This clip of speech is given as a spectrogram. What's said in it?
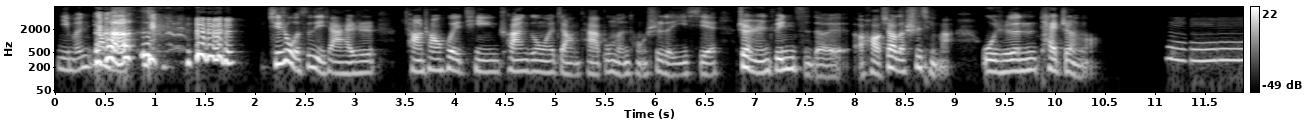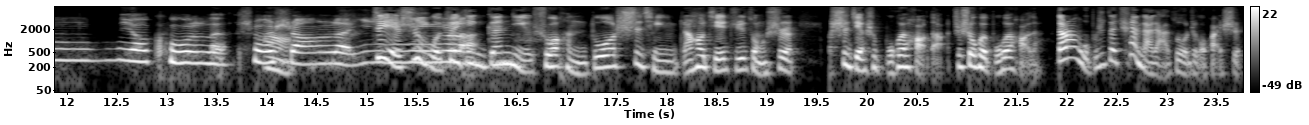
你们要。其实我私底下还是常常会听川跟我讲他部门同事的一些正人君子的好笑的事情嘛，我觉得太正了。嗯，要哭了，受伤了。这也是我最近跟你说很多事情，然后结局总是世界是不会好的，这社会不会好的。当然，我不是在劝大家做这个坏事，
